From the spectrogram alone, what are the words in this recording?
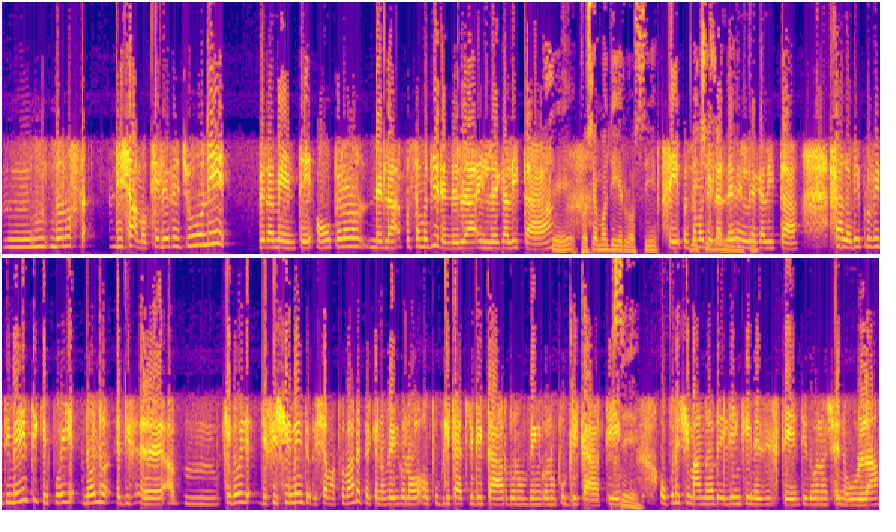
nonostante diciamo che le regioni veramente operano nella, possiamo dire, nella illegalità. Sì, possiamo dirlo, sì. Sì, possiamo dire nella illegalità. Fanno dei provvedimenti che poi non, eh, eh mm, che noi difficilmente riusciamo a trovare perché non vengono o pubblicati in ritardo, non vengono pubblicati, sì. oppure ci mandano dei link inesistenti dove non c'è nulla.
